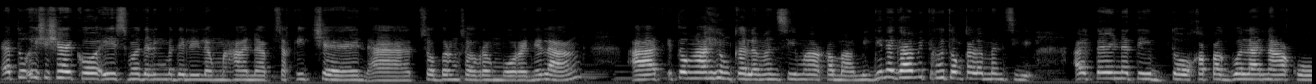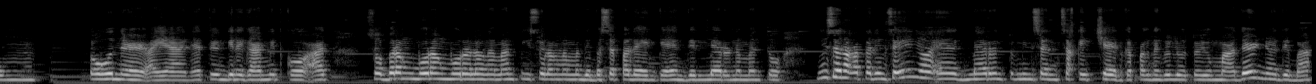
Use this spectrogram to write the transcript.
ito isi-share ko is madaling-madali lang mahanap sa kitchen at sobrang-sobrang mura niya lang. At ito nga yung kalamansi mga kamami. Ginagamit ko itong kalamansi. Alternative to kapag wala na akong toner. Ayan, ito yung ginagamit ko at sobrang murang-mura lang naman, piso lang naman 'di ba sa palengke and then meron naman to minsan nakatalim sa inyo and meron to minsan sa kitchen kapag nagluluto yung mother nyo, 'di ba?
